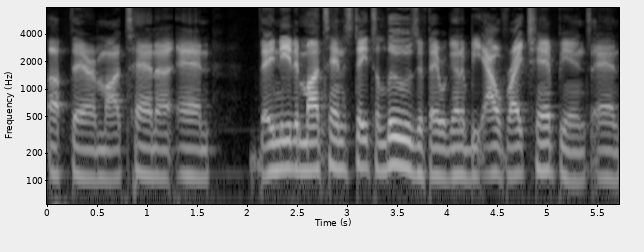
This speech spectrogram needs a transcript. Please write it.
up there in Montana, and they needed Montana State to lose if they were going to be outright champions. And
